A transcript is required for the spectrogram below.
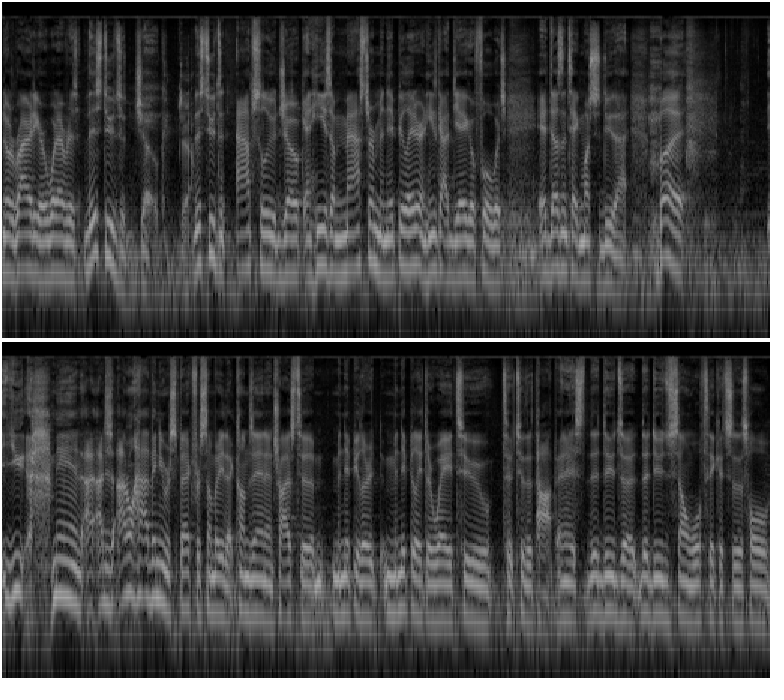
notoriety or whatever it is. This dude's a joke. Yeah. This dude's an absolute joke, and he's a master manipulator, and he's got Diego fool, which it doesn't take much to do that. But you man I, I, just i don't have any respect for somebody that comes in and tries to manipulate manipulate their way to to, to the top and it's the dude's a, the dude's selling wolf tickets to this whole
